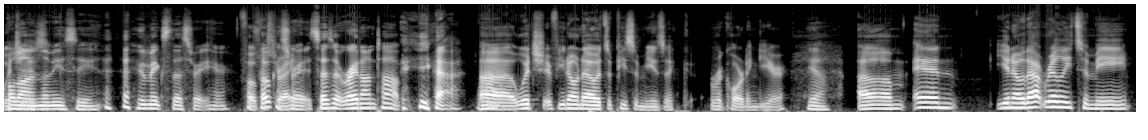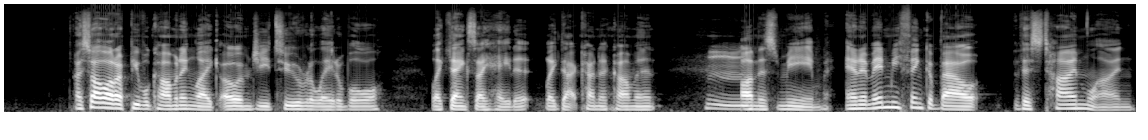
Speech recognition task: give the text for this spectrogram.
Hold on, let me see. Who makes this right here? Focus, Focusrite. It says it right on top. yeah. Wow. Uh which if you don't know it's a piece of music recording gear. Yeah. Um, and you know that really to me, I saw a lot of people commenting like "OMG, too relatable," like "Thanks, I hate it," like that kind of comment Hmm. on this meme, and it made me think about this timeline.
